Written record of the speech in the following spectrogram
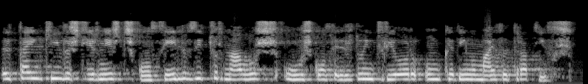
eh, tem que investir nestes conselhos e torná-los, os conselhos do interior, um bocadinho mais atrativos.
